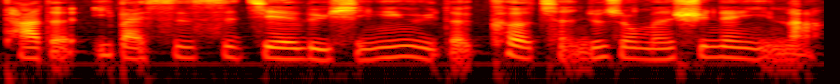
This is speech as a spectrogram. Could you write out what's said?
他的一百四十四届旅行英语的课程，就是我们训练营啦。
